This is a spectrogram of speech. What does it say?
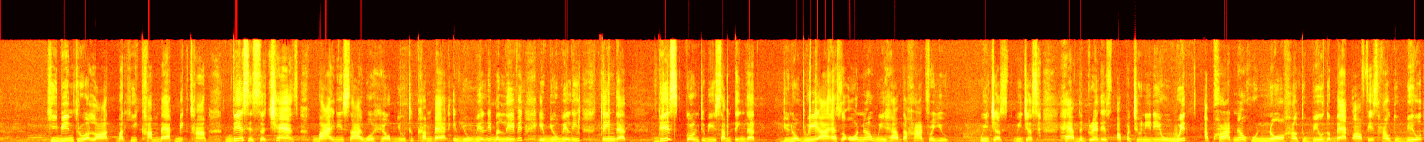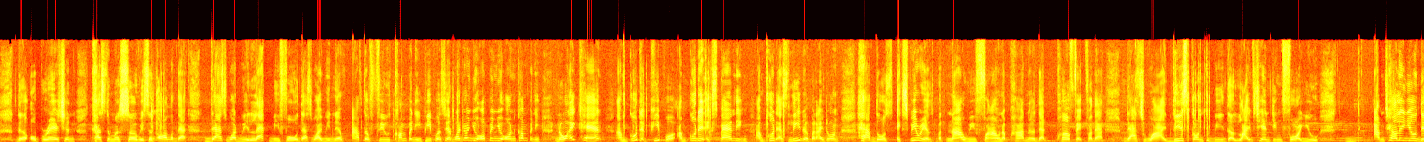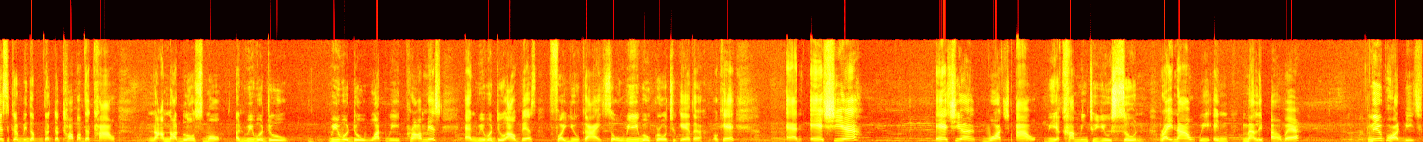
he been through a lot, but he come back big time. This is a chance. ByDzyne will help you to come back. If you really believe it, if you really think that this going to be something that you know we are as the owner we have the heart for you. We just we just have the greatest opportunity with a partner who know how to build the back office, how to build the operation, customer service, and all of that. That's what we lacked before. That's why we never, after few company, people said, why don't you open your own company? No, I can't. I'm good at people. I'm good at expanding. I'm good as leader, but I don't have those experience. But now we found a partner that perfect for that. That's why this is going to be the life-changing for you. I'm telling you, this is going to be the, the, the top of the town. No, I'm not blow smoke, and we will do we will do what we promise and we will do our best for you guys. So we will grow together okay? And asia asia watch out. We are coming to you soon. Right now we in malib uh, where? Newport beach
